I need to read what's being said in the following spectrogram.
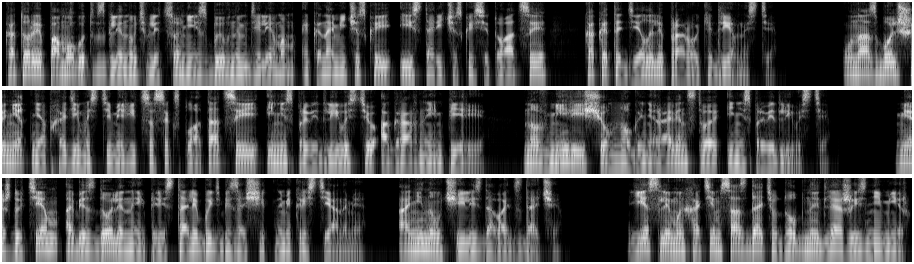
которые помогут взглянуть в лицо неизбывным дилеммам экономической и исторической ситуации, как это делали пророки древности. У нас больше нет необходимости мириться с эксплуатацией и несправедливостью аграрной империи, но в мире еще много неравенства и несправедливости. Между тем, обездоленные перестали быть беззащитными крестьянами. Они научились давать сдачи. Если мы хотим создать удобный для жизни мир,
